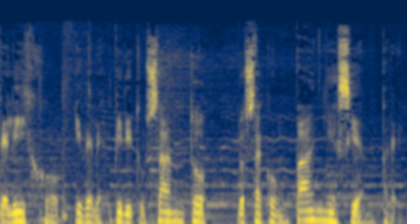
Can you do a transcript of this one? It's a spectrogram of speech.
del Hijo y del Espíritu Santo los acompañe siempre.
